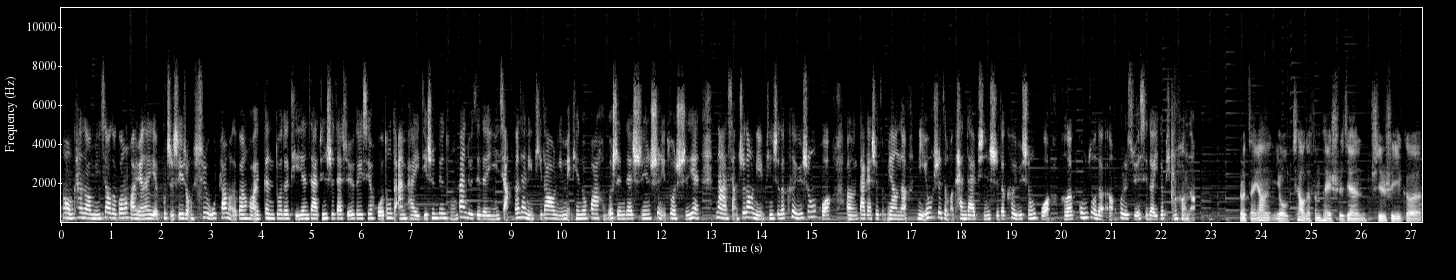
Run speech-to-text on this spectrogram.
那我们看到名校的光环，原来也不只是一种虚无缥缈的光环，更多的体现在平时在学校的一些活动的安排，以及身边同伴对自己的影响。刚才你提到你每天都花很多时间在实验室里做实验，那想知道你平时的课余生活，嗯，大概是怎么样呢？你又是怎么看待平时的课余生活和工作的呃或者学习的一个平衡呢？就是怎样有效的分配时间，其实是一个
